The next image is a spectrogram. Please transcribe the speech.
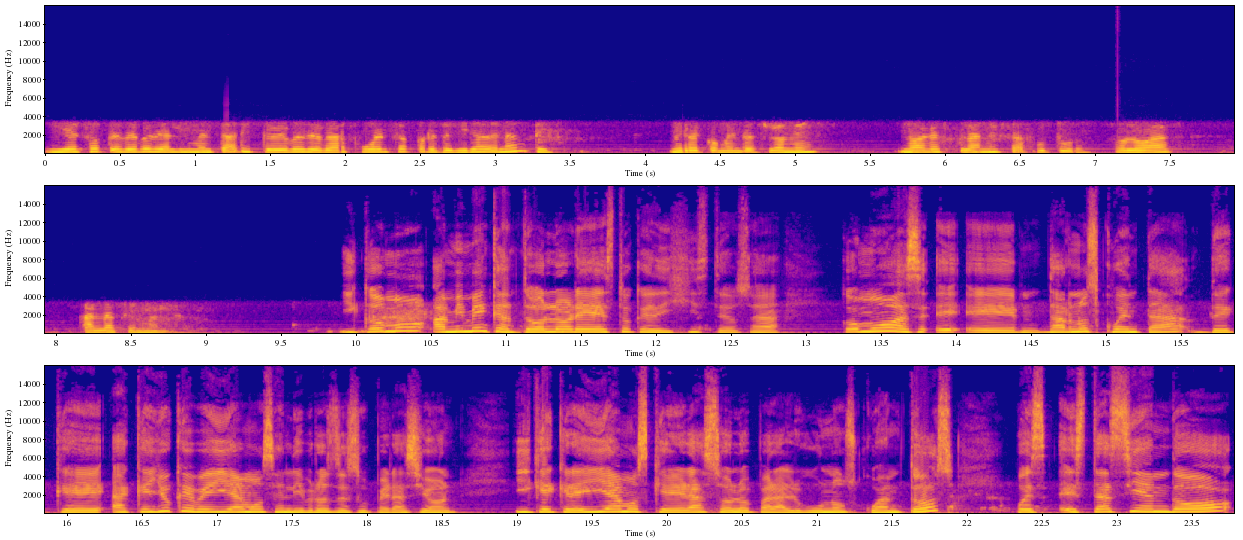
Y eso te debe de alimentar y te debe de dar fuerza para seguir adelante. Mi recomendación es, no hagas planes a futuro, solo haz a la semana. Y cómo, a mí me encantó, Lore, esto que dijiste, o sea, cómo eh, eh, darnos cuenta de que aquello que veíamos en libros de superación, y que creíamos que era solo para algunos cuantos, pues está siendo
